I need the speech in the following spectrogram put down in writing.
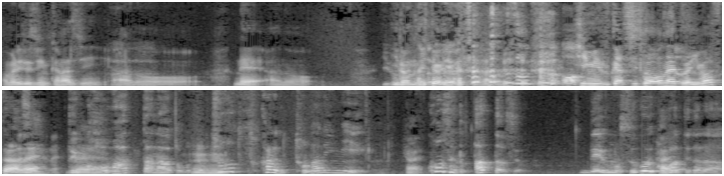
アメリカ人カナダ人あのねあのいろんな人がいますから、ね、あ。気難しそうなやつもいますからね。でね。困ったなと思って、ちょうど彼の隣にはい。コンセントあったんですよでもうすごい困ってたら、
